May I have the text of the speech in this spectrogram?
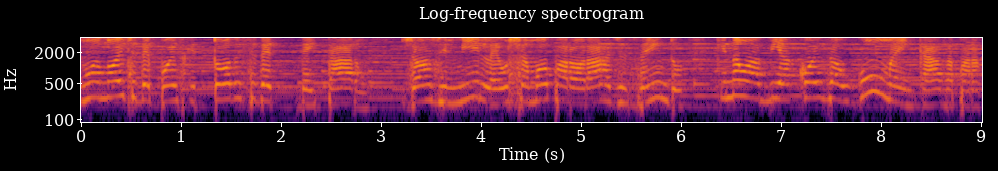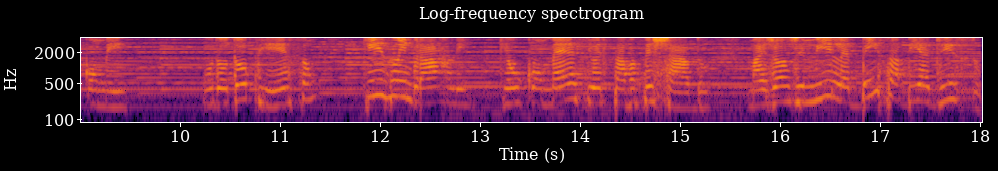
Uma noite depois que todos se de deitaram, Jorge Miller o chamou para orar, dizendo que não havia coisa alguma em casa para comer. O doutor Pearson quis lembrar-lhe que o comércio estava fechado, mas Jorge Miller bem sabia disso.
